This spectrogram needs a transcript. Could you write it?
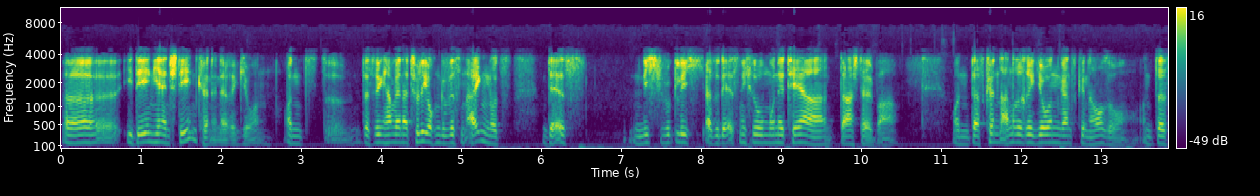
äh, Ideen hier entstehen können in der Region. Und äh, deswegen haben wir natürlich auch einen gewissen Eigennutz. Der ist nicht wirklich, also der ist nicht so monetär darstellbar. Und das können andere Regionen ganz genauso. Und das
